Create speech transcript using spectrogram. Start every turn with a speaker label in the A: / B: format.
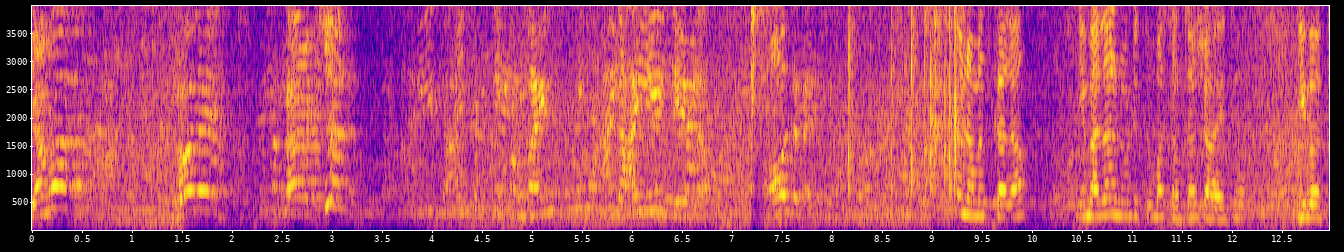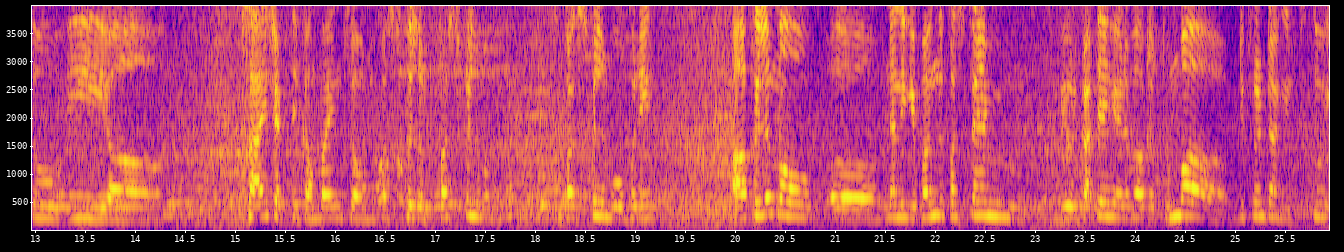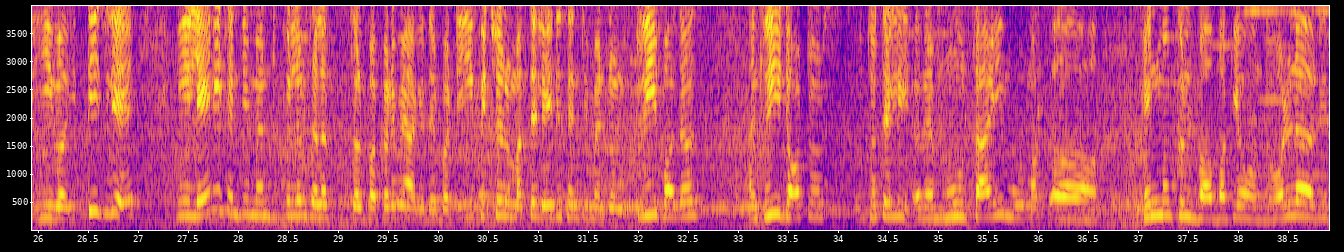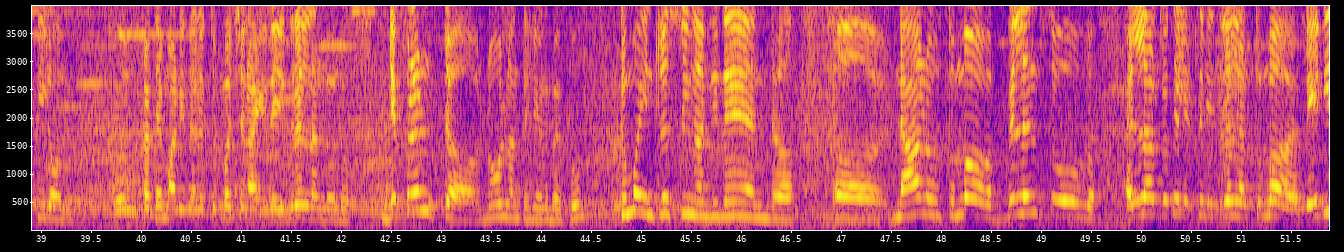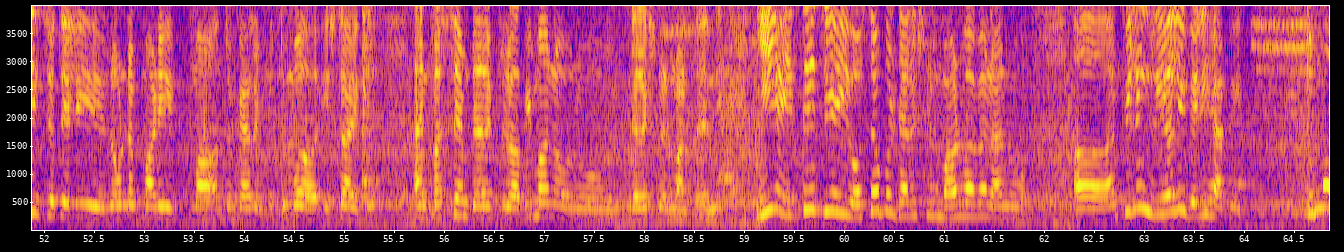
A: Camera
B: action all best ನಮಸ್ಕಾರ ನಿಮ್ಮೆಲ್ಲ ನೋಡಿ ತುಂಬ ಸಂತೋಷ ಆಯಿತು. ಇವತ್ತು ಈ ಸಾಯಿ ಶಕ್ತಿ ಕಂಬೈನ್ಸ್ ಒಂದು ಫಸ್ಟ್ ಫಿಲ್ಮ್ ಫಸ್ಟ್ ಫಿಲ್ಮ್ ಅನ್ನೋದು. ಫಸ್ಟ್ ಫಿಲ್ಮ್ ಓಪನಿಂಗ್ ಆ ಫಿಲ್ಮ್ ನನಗೆ ಬಂದು ಫಸ್ಟ್ ಟೈಮ್ ಇವ್ರ ಕತೆ ಹೇಳುವಾಗ ತುಂಬ ಡಿಫ್ರೆಂಟಾಗಿ ಅನಿಸ್ತು ಈಗ ಇತ್ತೀಚೆಗೆ ಈ ಲೇಡಿ ಸೆಂಟಿಮೆಂಟ್ ಫಿಲಮ್ಸ್ ಎಲ್ಲ ಸ್ವಲ್ಪ ಕಡಿಮೆ ಆಗಿದೆ ಬಟ್ ಈ ಪಿಕ್ಚರ್ ಮತ್ತೆ lady sentiment three brothers and three daughters ಜೊತೆಲಿ, ಅಂದರೆ ಮೂರು ತಾಯಿ, ಮೂರು ಮಕ್ ಹೆಣ್ಮಕ್ಳ ಬಗ್ಗೆ ಒಂದು ಒಳ್ಳೆ ರೀತಿಯಲ್ಲಿ ಒಂದು ಕತೆ ಮಾಡಿದ್ದಾರೆ, ತುಂಬ ಚೆನ್ನಾಗಿದೆ. ಇದರಲ್ಲಿ ಒಂದು ಡಿಫ್ರೆಂಟ್ ರೋಲ್ ಅಂತ ಹೇಳಬೇಕು. ತುಂಬ ಇಂಟ್ರೆಸ್ಟಿಂಗ್ ಆಗಿದೆ ಆ್ಯಂಡ್ ನಾನು ತುಂಬ ವಿಲನ್ಸು ಎಲ್ಲರ ಜೊತೆಲಿ ಇರ್ತೀನಿ. ಇದರಲ್ಲಿ ನಾನು ತುಂಬ ಲೇಡೀಸ್ ಜೊತೇಲಿ ರೌಂಡಪ್ ಮಾಡಿ, ಮಾ ಅಂತ ಕ್ಯಾರೆಕ್ಟರ್ ತುಂಬ ಇಷ್ಟ ಆಯಿತು. And first time director Abhiman ಅವರು ಡೈರೆಕ್ಷನಲ್ಲಿ ಮಾಡ್ತಾ ಇದ್ದೀನಿ ಈಗ ಇತ್ತೀಚೆಗೆ ಈ ಹೊಸೊಬ್ಬರು ಡೈರೆಕ್ಷನಲ್ಲಿ ಮಾಡುವಾಗ ನಾನು I am feeling really very happy ತುಂಬ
